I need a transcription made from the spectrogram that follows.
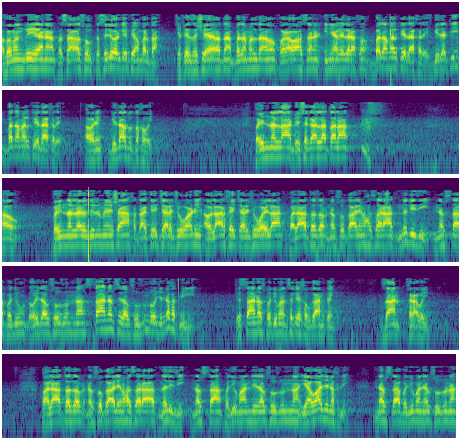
افمن زینا پساسو تسلی ورګي پیغمبر ته چې قصه شي هغه ته بد عمل دا فرا حسن ان هغه درخه بد عمل کې داخله بدعتي بد عمل کې داخله او بدعت ته خوي فإن الله بشک الله تعالی او فإن الله يذل من شاء خطا کې چاره چوغاړي او لار خې چاره چوغاړي لار فلا تزم نفس کالم حسرات ندي دي نفس تا پدیو دوی د افسوزون نه ستا نفس د افسوزون دوی نه ختميږي چې ستا نفس پدیو باندې سکه خفغان کوي ځان خرابوي فلا تزم نفس کالم حسرات ندي دي نفس تا پدیو باندې د افسوزون نه یا واج نخلي نفس تا پدیو باندې افسوزونه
